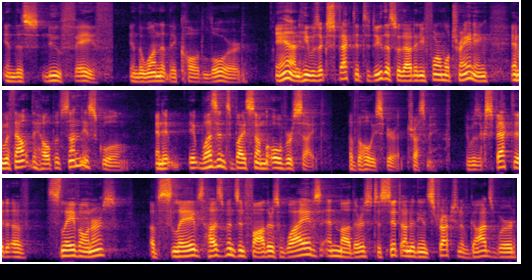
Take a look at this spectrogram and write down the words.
in this new faith in the one that they called Lord. And he was expected to do this without any formal training and without the help of Sunday school. And it, it wasn't by some oversight of the Holy Spirit, trust me. It was expected of slave owners, of slaves, husbands and fathers, wives and mothers to sit under the instruction of God's word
